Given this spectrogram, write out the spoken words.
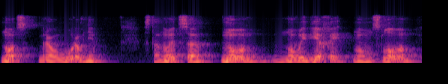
НОЦ мирового уровня становится новым, новой вехой, новым словом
